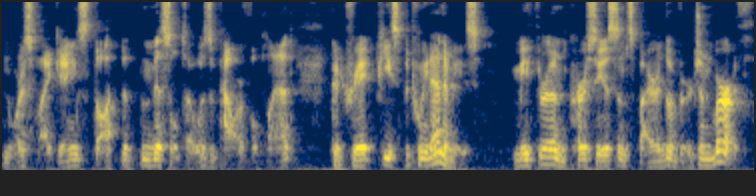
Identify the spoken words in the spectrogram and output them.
Norse Vikings thought that the mistletoe was a powerful plant, could create peace between enemies. Mithra and Perseus inspired the virgin birth.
